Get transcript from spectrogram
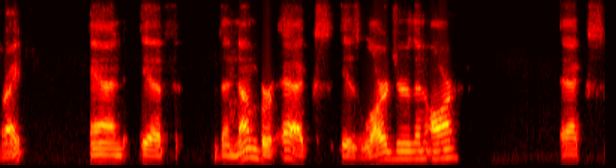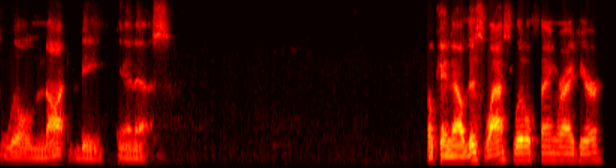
Right? And if the number X is larger than R, X will not be in S. Okay, now this last little thing right here.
